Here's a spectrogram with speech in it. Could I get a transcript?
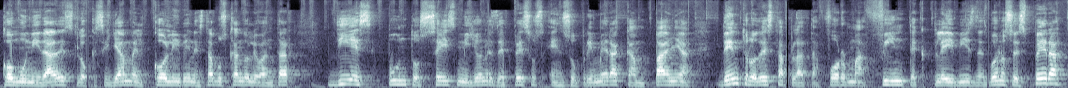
comunidades, lo que se llama el co-living, está buscando levantar 10.6 millones de pesos en su primera campaña dentro de esta plataforma FinTech Play Business. Bueno, se espera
